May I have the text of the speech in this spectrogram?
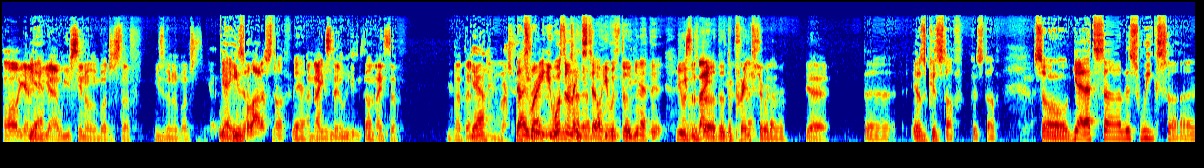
Oh yeah, Yeah. yeah, We've seen him in a bunch of stuff. He's been in a bunch of stuff. Yeah, he's a lot of stuff. Yeah, A Knight's He- Tale. he's He's done done- Knight's Tale. Not that. Yeah. That's Right, right. He we wasn't were a Knight's talking Tale. about- He was the yeah. The, He was the the, the, He the was the prince or whatever. Yeah. The it was good stuff. Good stuff. So yeah, that's uh, this week's uh,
